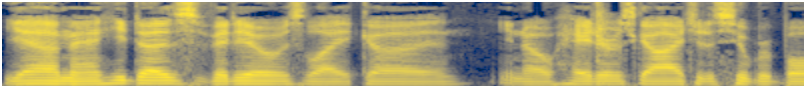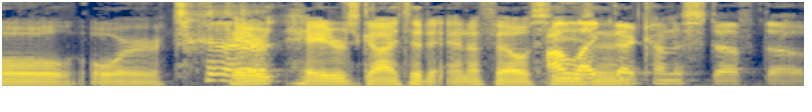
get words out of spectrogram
yeah, man, he does videos like uh, you know, haters guide to the Super Bowl or hater, haters guide to the NFL season. I like that kind of stuff though.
